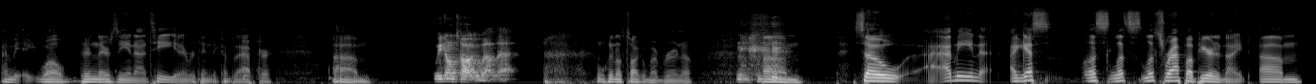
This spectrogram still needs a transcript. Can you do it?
I mean, well, then there's the NIT and everything that comes after. Um, We don't talk about that. we don't talk about Bruno. Um, so I mean, I guess let's let's let's wrap up here tonight. Um,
